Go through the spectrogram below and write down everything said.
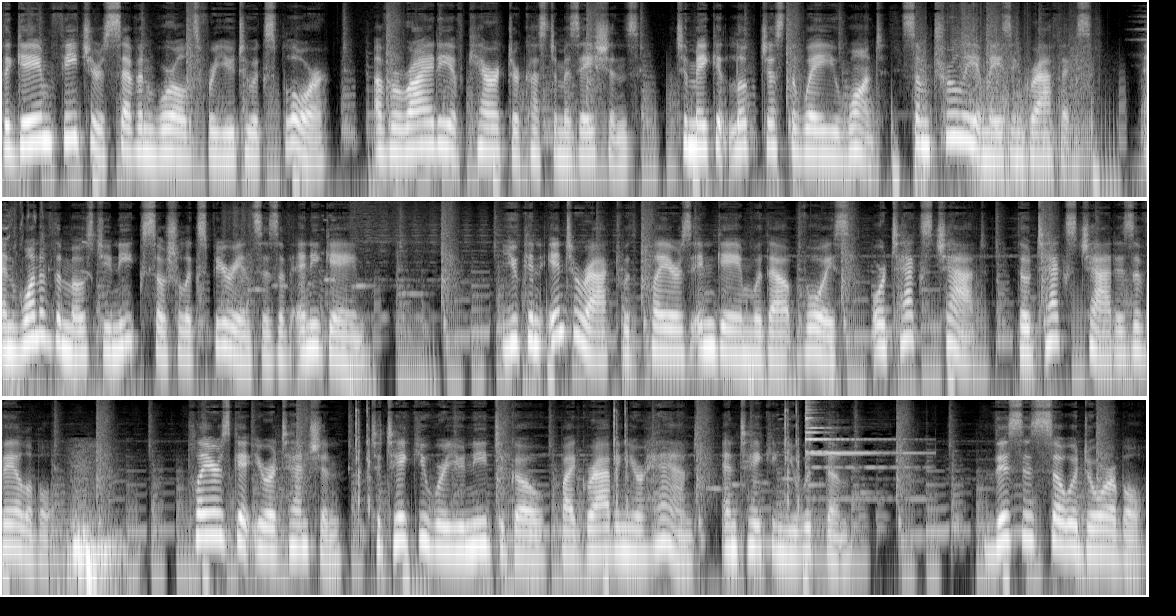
The game features seven worlds for you to explore, a variety of character customizations, to make it look just the way you want, some truly amazing graphics, and one of the most unique social experiences of any game. You can interact with players in-game without voice or text chat, though text chat is available. Players get your attention to take you where you need to go by grabbing your hand and taking you with them. This is so adorable.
